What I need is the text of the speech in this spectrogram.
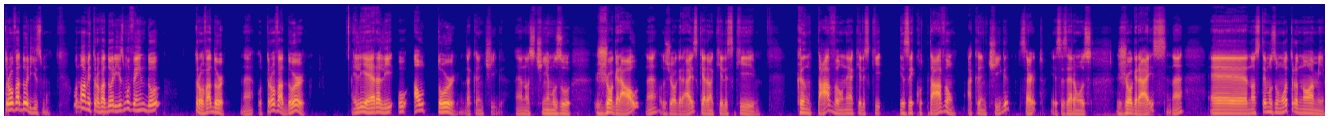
trovadorismo. O nome trovadorismo vem do trovador, né? O trovador, ele era ali o autor da cantiga. Né? Nós tínhamos o jogral, né? Os jograis, que eram aqueles que cantavam, né? Aqueles que executavam a cantiga, certo? Esses eram os jograis, né? É, nós temos um outro nome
